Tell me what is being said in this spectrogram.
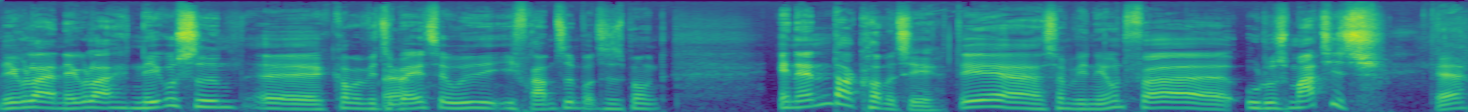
Nikolaj og Nikolaj. Nikosiden øh, kommer vi Ja. tilbage til ude i, i fremtiden på et tidspunkt. En anden, der er kommet til, det er, som vi nævnte før, Udus Matic. Ja.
